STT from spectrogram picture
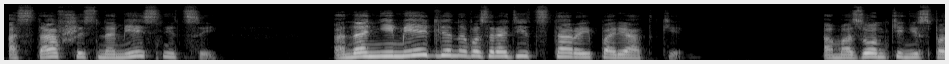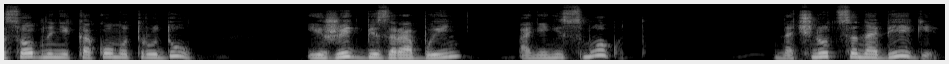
Оставшись наместницей, она немедленно возродит старые порядки. Амазонки не способны ни к какому труду, и жить без рабынь они не смогут. Начнутся набеги,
